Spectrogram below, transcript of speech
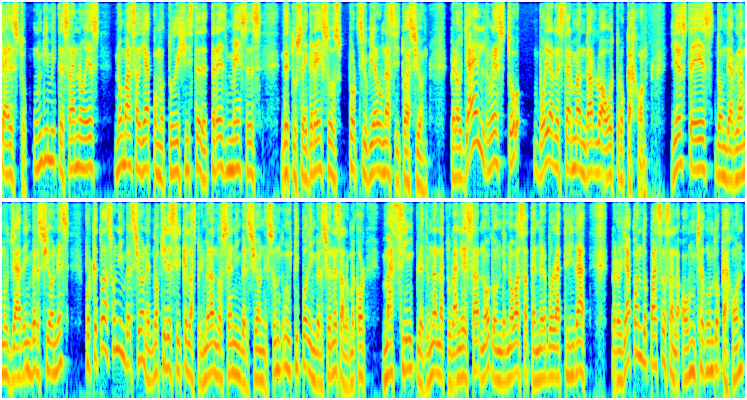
a esto. Un límite sano es no más allá, como tú dijiste, de tres meses de tus egresos por si hubiera una situación. Pero ya el resto voy a necesitar mandarlo a otro cajón. Y este es donde hablamos ya de inversiones, porque todas son inversiones. No quiere decir que las primeras no sean inversiones. Son un tipo de inversiones a lo mejor más simple, de una naturaleza, ¿no? Donde no vas a tener volatilidad. Pero ya cuando pasas a, un segundo cajón,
